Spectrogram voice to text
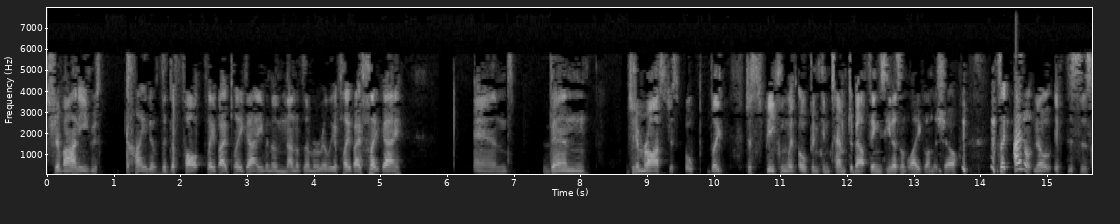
Schiavone, who's kind of the default play-by-play guy, even though none of them are really a play-by-play guy. And then Jim Ross just op- like just speaking with open contempt about things he doesn't like on the show. it's like I don't know if this is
